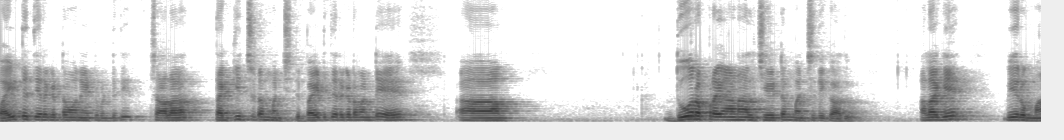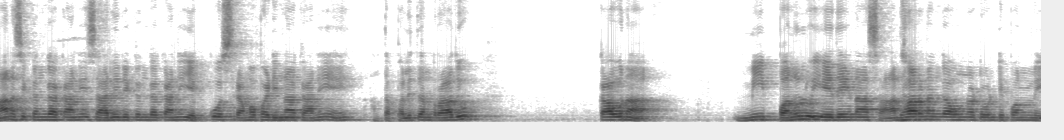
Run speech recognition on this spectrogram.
బయట తిరగటం అనేటువంటిది చాలా తగ్గించడం మంచిది. బయట తిరగడం అంటే దూర ప్రయాణాలు చేయటం మంచిది కాదు. అలాగే వీరు మానసికంగా కానీ శారీరకంగా కానీ ఎక్కువ శ్రమ పడినా కానీ అంత ఫలితం రాదు. కావున మీ పనులు ఏదైనా సాధారణంగా ఉన్నటువంటి పనుల్ని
